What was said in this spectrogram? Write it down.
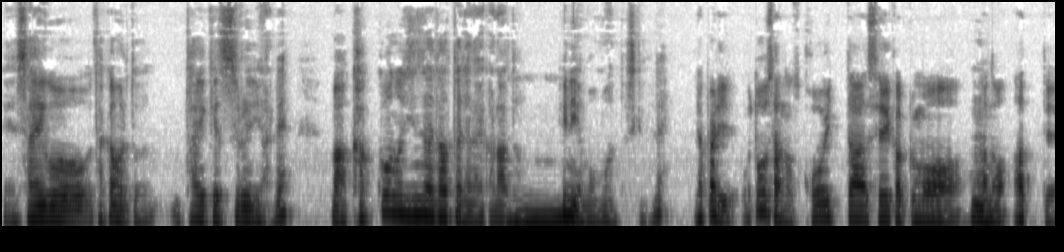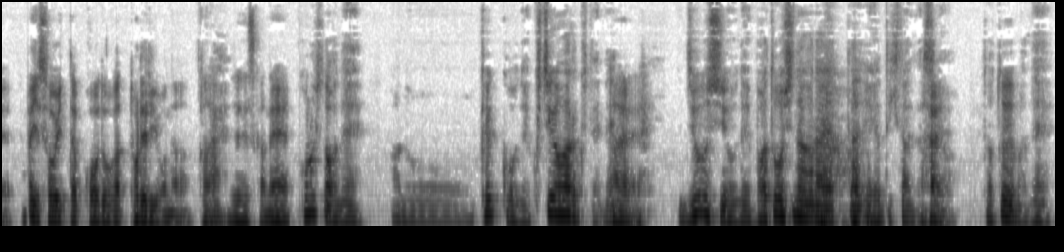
えー西郷隆盛と対決するにはね、まあ、格好の人材だったんじゃないかなとふうには思うんですけどね。やっぱりお父さんのこういった性格も、うんあの、あって、やっぱりそういった行動が取れるような感じですかね。この人はね、あのー結構ね、口が悪くてね、はい。上司をね、罵倒しながらやった、やってきたんですよ。例えばね、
